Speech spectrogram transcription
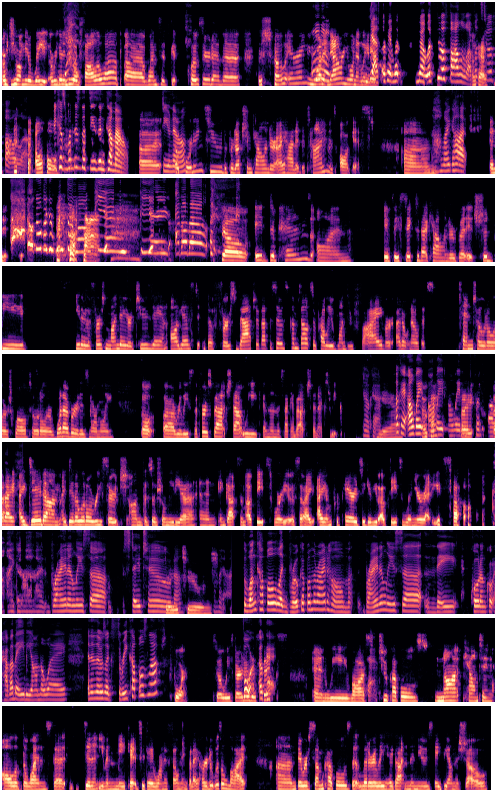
or do you want me to wait are we going to do a follow-up uh once it gets closer to the the show airing you want it Mm. now or you want it later Yes. Okay. Let no. Let's do a follow up. Let's do a follow up. i'll Because when does the season come out? uh Do you know? according to the production calendar i had at the time it's august um Oh my god. And I don't know if I can wait that long. PA, PA. I don't know. so it depends on if they stick to that calendar, but it should be either the first Monday or Tuesday in August. The first batch of episodes comes out, so probably one through five, or I don't know if it's ten total or twelve total or whatever it is normally. They'll uh, release the first batch that week, and then the second batch the next week. Okay. Yeah. Okay. I'll wait. I'll wait. I'll wait But- for the But follow up. I, I did um I did a little research on the social media and, and got some updates for you. So I, I am prepared to give you updates when you're ready. So Oh my god. Brian and Lisa, stay tuned. stay tuned. Oh my god. The one couple like broke up on the ride home. Brian and Lisa, they quote unquote have a baby on the way. And then there was like three couples left. Four. So we started Four, okay. six and we lost Okay. two couples, not counting all of the ones that didn't even make it to day one of filming, but I heard it was a lot. Um, there were some couples that literally had gotten the news they'd be on the show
